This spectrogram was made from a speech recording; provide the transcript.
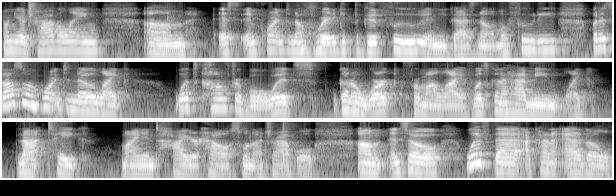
when you're traveling, um, it's important to know where to get the good food. And you guys know I'm a foodie, but it's also important to know like what's comfortable, what's gonna work for my life, what's gonna have me like not take my entire house when I travel. Um, and so with that, I kind of added a,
